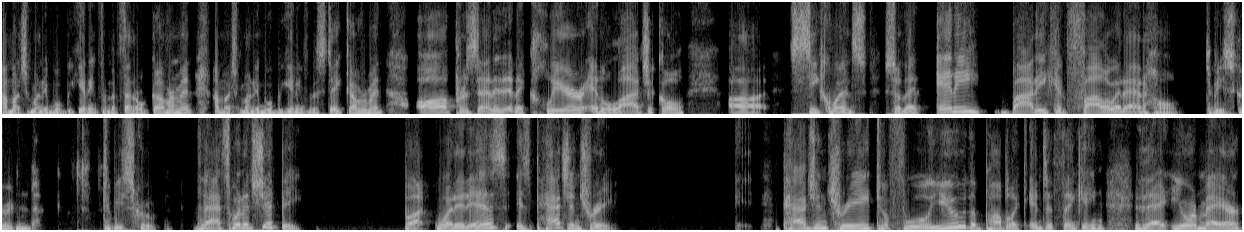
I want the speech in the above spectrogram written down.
How much money we'll be getting from the federal government? How much money we'll be getting from the state government? All presented in a clear and logical uh, sequence so that anybody can follow it at home. To be scrutined. To be scrutined. That's what it should be. But what it is, is pageantry. Pageantry to fool you, the public, into thinking that your mayor,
